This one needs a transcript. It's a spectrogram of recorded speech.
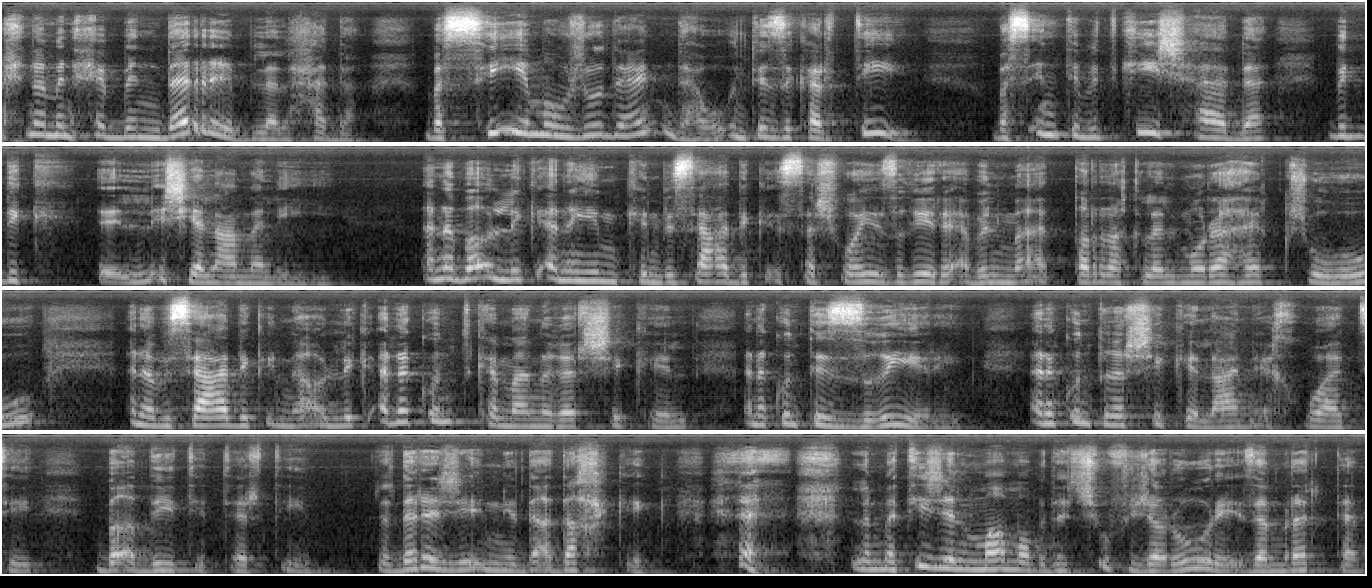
إحنا بنحب ندرب للحدا بس هي موجودة عندها وأنت ذكرتيه بس أنت بدكيش هذا بدك الإشياء العملية. أنا بقول لك أنا يمكن بساعدك إسا شوي صغيرة قبل ما أتطرق للمراهق شو هو. أنا بساعدك إني أقول لك أنا كنت كمان غير شكل أنا كنت صغيرة أنا كنت غير شكل عن إخواتي بقضية الترتيب. لدرجة إني بدي أضحكك. لما تيجي الماما بدها تشوف جروري إذا مرتب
